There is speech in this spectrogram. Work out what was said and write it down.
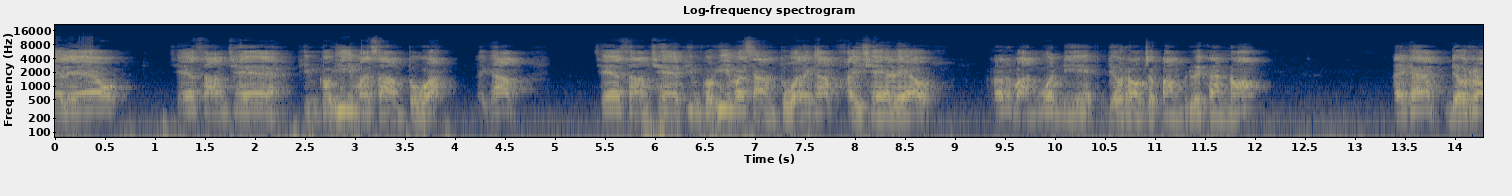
ร์แล้ว แชร์สามแชร์พิมพ์เก้าอี้มาสามตัวนะครับ แชร์สามแชร์พิมพ์เก้าอี้มาสามตัวนะครับ ใครแชร์แล้ว รัฐบาลงวดนี้ เดี๋ยวเราจะปังไปด้วยกันเนาะนะครับ เดี๋ยวเรา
